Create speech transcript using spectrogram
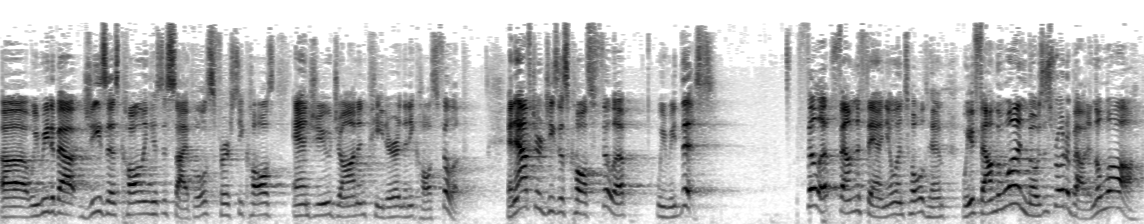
uh, we read about Jesus calling his disciples. First, he calls Andrew, John, and Peter, and then he calls Philip. And after Jesus calls Philip, we read this. Philip found Nathanael and told him, We have found the one Moses wrote about in the law,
